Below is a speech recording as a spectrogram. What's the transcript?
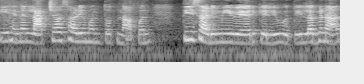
ती आहे ना लाचा साडी म्हणतो ना आपण ती साडी मी वेअर केली होती लग्नात.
